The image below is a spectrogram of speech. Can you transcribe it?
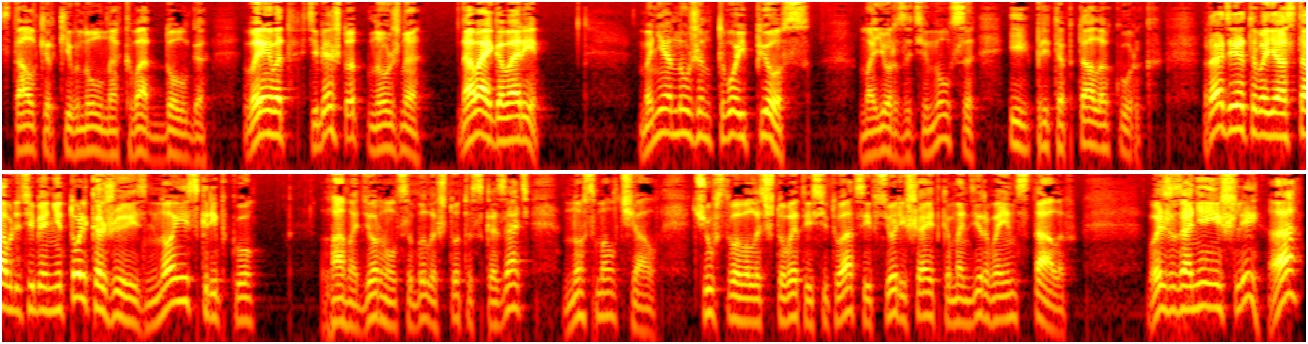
Сталкер кивнул на квад долго. Вывод, тебе что-то нужно. Давай, говори. Мне нужен твой пес. Майор затянулся и притоптал окурок. Ради этого я оставлю тебе не только жизнь, но и скрипку. Лама дернулся было что-то сказать, но смолчал. Чувствовалось, что в этой ситуации все решает командир военсталов. «Вы же за ней и шли, а?»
